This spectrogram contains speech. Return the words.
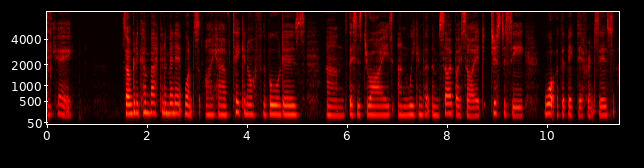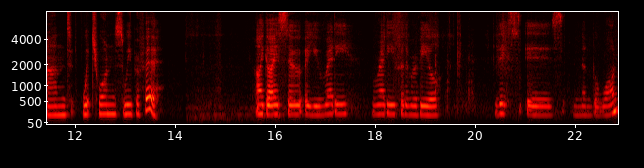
Okay, so I'm going to come back in a minute once I have taken off the borders and this is dried and we can put them side by side just to see what are the big differences and which ones we prefer. Hi guys, so are you ready? Ready for the reveal? This is number one.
